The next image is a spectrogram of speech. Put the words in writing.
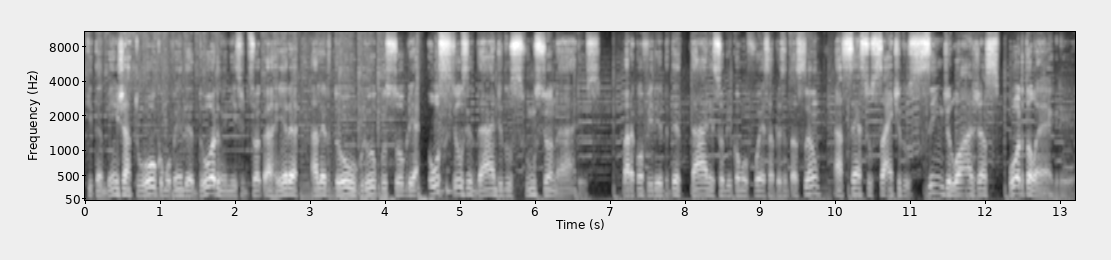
que também já atuou como vendedor no início de sua carreira, alertou o grupo sobre a ociosidade dos funcionários. Para conferir detalhes sobre como foi essa apresentação, acesse o site do Sim de Lojas Porto Alegre.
